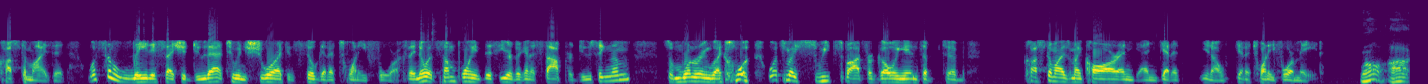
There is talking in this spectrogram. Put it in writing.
customize it. What's the latest I should do that to ensure I can still get a 24? Because I know at some point this year they're going to stop producing them. So I'm wondering, like, what, what's my sweet spot for going in to, to customize my car and, and get it, you know, get a 24 made? Well, uh,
